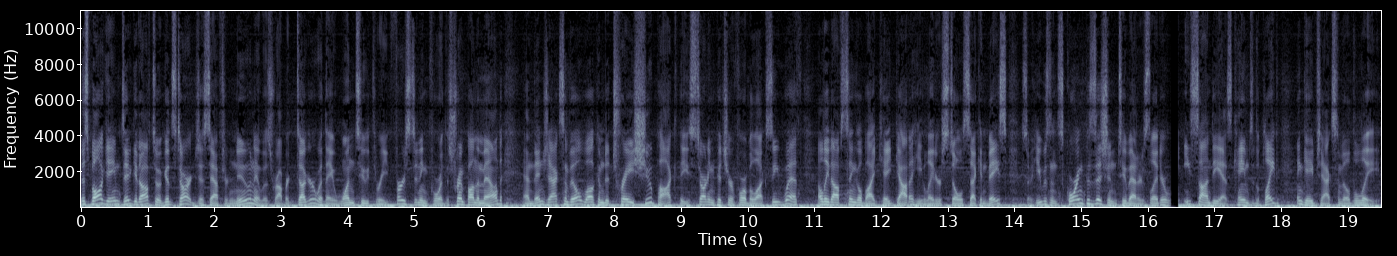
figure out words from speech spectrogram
this ball game did get off to a good start just after noon. It was Robert Dugger with a 1 2 3 first inning for the Shrimp on the mound, and then Jacksonville welcomed to Trey Shupak, the starting pitcher for Biloxi, with a leadoff single by Cade Gotta. He later stole second base, so he was in scoring position two batters later. Isan Diaz came to the plate and gave Jacksonville the lead.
